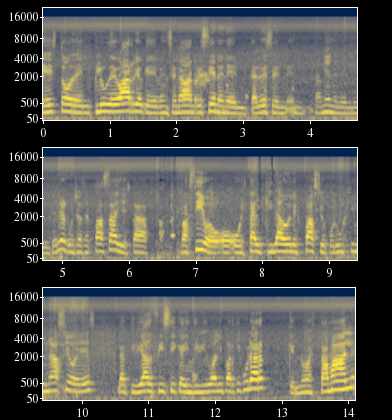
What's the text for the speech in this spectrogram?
esto del club de barrio que mencionaban recién en el, tal vez en- también en el interior, que muchas veces pasa y está vacío o está alquilado el espacio por un gimnasio, es la actividad física individual y particular, que no está mal,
